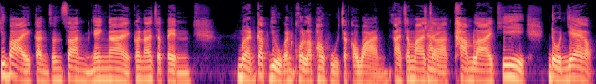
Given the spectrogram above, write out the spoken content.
ธิบายกันสั้นๆ ง่าย ๆ ก็น่าจะเป็น เหมือนกับอยู่กันคนละพหุจักรวาล อาจจะมาใช่จากไทม์ไลน์ที่โดนแยกออก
